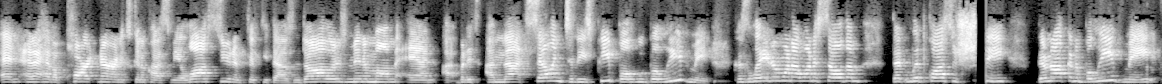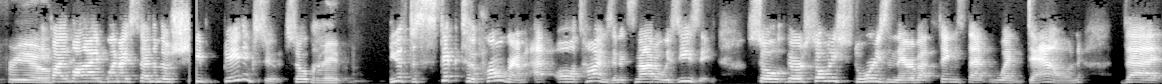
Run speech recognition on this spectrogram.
and and I have a partner and it's going to cost me a lawsuit and fifty thousand dollars minimum and uh, but it's I'm not selling to these people who believe me because later when I want to sell them that lip gloss is shitty they're not going to believe me for you. if I lied when I send them those shitty bathing suits. So right. you have to stick to the program at all times and it's not always easy. So there are so many stories in there about things that went down that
